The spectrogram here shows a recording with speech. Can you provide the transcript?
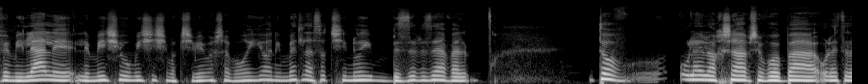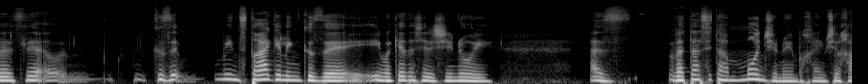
ומילה ל- למישהו, מישהי שמקשיבים עכשיו, אומרים, יואו, אני מת לעשות שינוי בזה וזה, אבל טוב, אולי לא עכשיו, שבוע הבא, אולי זה לא יצליח, כזה, מין struggling כזה עם הקטע של שינוי. אז, ואתה עשית המון שינויים בחיים שלך,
